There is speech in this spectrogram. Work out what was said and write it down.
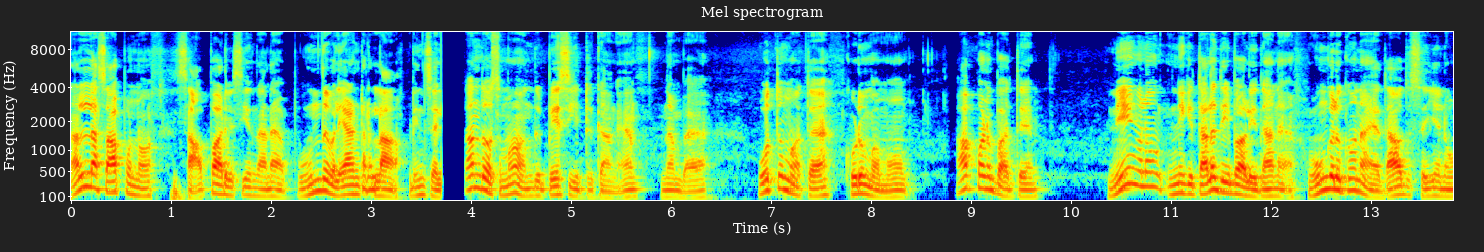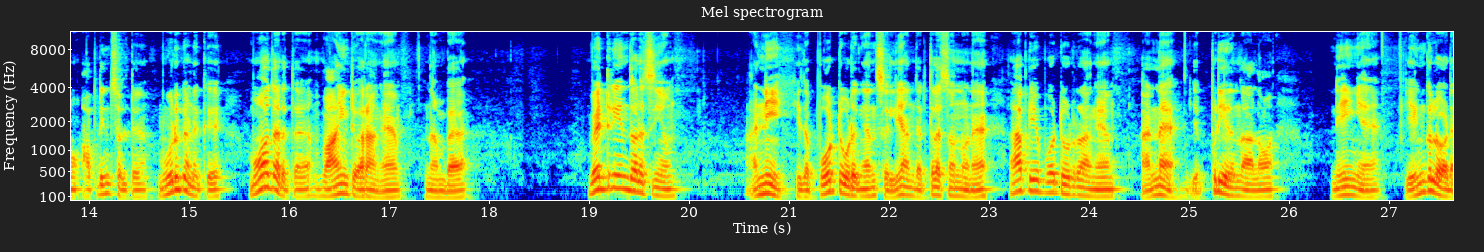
நல்லா சாப்பிட்ணும். சாப்பாடு விஷயம் தானே பூந்து விளையாண்டுடலாம் அப்படின்னு சொல்லி சந்தோஷமாக வந்து பேசிக்கிட்டு இருக்காங்க. நம்ம ஒத்துமொத்த குடும்பமும் அப்பன்னு பார்த்து நீங்களும் இன்னைக்கு தலை தீபாவளி தானே உங்களுக்கும் நான் ஏதாவது செய்யணும் அப்படின்னு சொல்லிட்டு முருகனுக்கு மோதிரத்தை வாங்கிட்டு வராங்க. நம்ம வெற்றியும் துளசியும் அண்ணி இதை போட்டு விடுங்கன்னு சொல்லி அந்த இடத்துல சொன்னோன்னே அப்படியே போட்டு விட்றாங்க. அண்ணன் எப்படி இருந்தாலும் நீங்கள் எங்களோட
